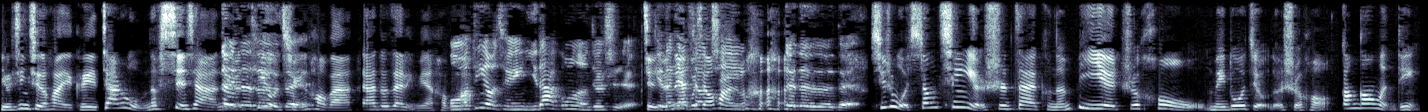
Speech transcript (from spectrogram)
有兴趣的话，也可以加入我们的线下那对对对个听友群，好吧？大家都在里面，好不好我们？听友群一大功能就是解决内部消化。对对对对对，其实我相亲也是在可能毕业之后没多久的时候，刚刚稳定，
